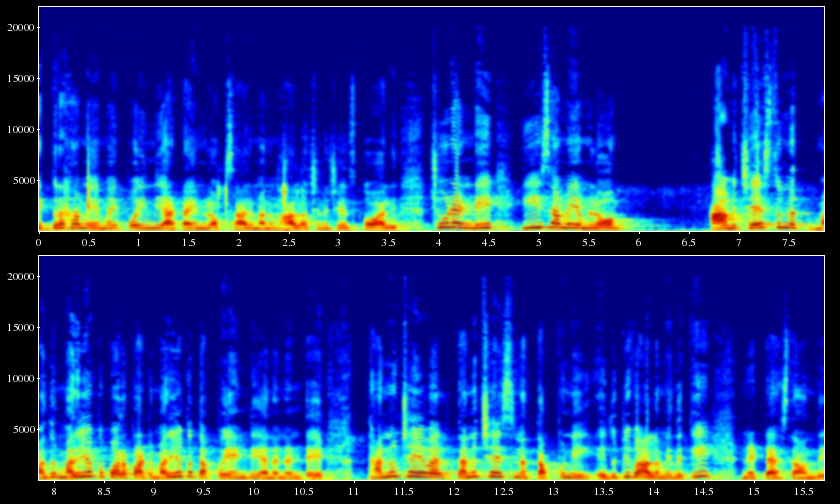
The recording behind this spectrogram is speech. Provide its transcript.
నిగ్రహం ఏమైపోయింది? ఆ టైంలో ఒకసారి మనం ఆలోచన చేసుకోవాలి. చూడండి ఈ సమయంలో ఆమె చేస్తున్న మధు మరి యొక్క పొరపాటు మరి యొక్క తప్పు ఏంటి అని అంటే తను చేయవల్ తను చేసిన తప్పుని ఎదుటి వాళ్ళ మీదకి నెట్టేస్తూ ఉంది.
